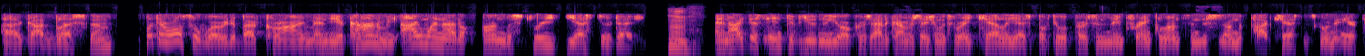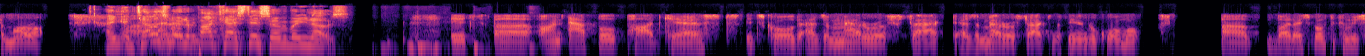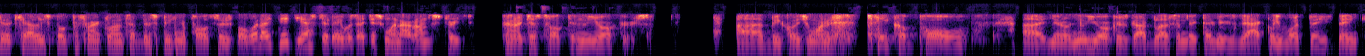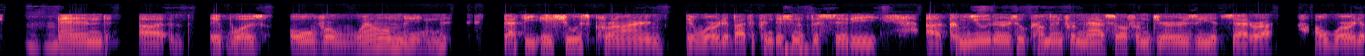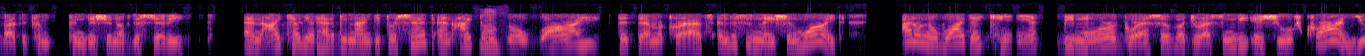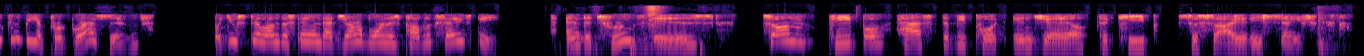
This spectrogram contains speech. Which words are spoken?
Uh, God bless them. But they're also worried about crime and the economy. I went out on the street yesterday Hmm. and I just interviewed New Yorkers. I had a conversation with Ray Kelly. I spoke to a person named Frank Luntz, and this is on the podcast that's going to air tomorrow. And, and tell Uh, us and where I the think- podcast is so everybody knows. It's uh, on Apple Podcasts. It's called As a Matter of Fact, As a Matter of Fact with Andrew Cuomo. Uh, but I spoke to Commissioner Kelly, spoke to Frank Luntz. I've been speaking to pollsters. But what I did yesterday was I just went out on the street and I just talked to New Yorkers. Uh, because you want to take a poll, uh, you know, New Yorkers, God bless them, they tell you exactly what they think. And uh, it was overwhelming that the issue is crime. They're worried about the condition of the city. Uh, commuters who come in from Nassau, from Jersey, et cetera, are worried about the com- condition of the city. And I tell you, it had to be 90%. And I don't hmm. know why the Democrats, and this is nationwide, I don't know why they can't be more aggressive addressing the issue of crime. You can be a progressive, but you still understand that job one is public safety. And the truth is, some people have to be put in jail to keep society safe.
